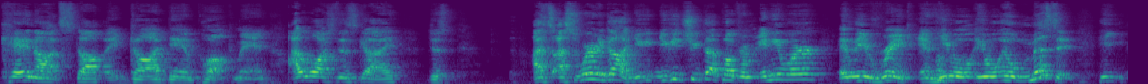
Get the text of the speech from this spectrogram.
cannot stop a goddamn puck, man. I watched this guy just. I, I swear to God, you you can shoot that puck from anywhere in the rink, and he will he will he'll miss it. He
